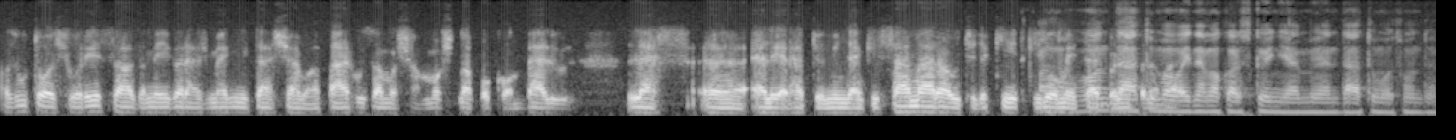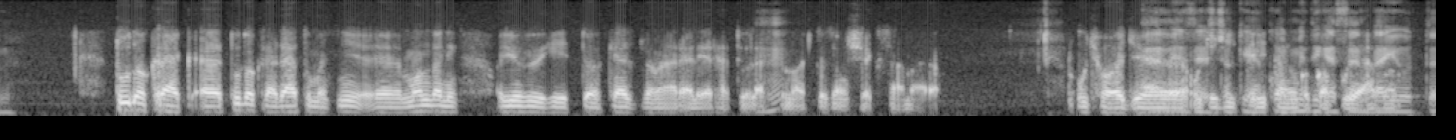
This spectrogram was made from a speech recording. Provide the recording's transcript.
az utolsó része az a mélygarázs megnyitásával párhuzamosan most napokon belül lesz elérhető mindenki számára, úgyhogy a két kilométer. Van dátuma, vagy nem akarsz könnyelműen dátumot mondani? Tudok rá, tudok rá dátumot mondani, a jövő héttől kezdve már elérhető lesz uh -huh. a nagy közönség számára. Úgyhogy, Elnézést, úgyhogy csak ilyenkor mindig eszembe jut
